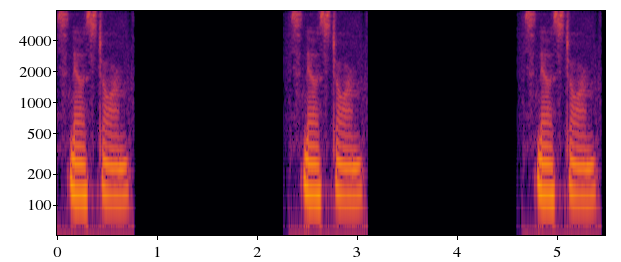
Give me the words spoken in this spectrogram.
snowstorm. Snowstorm. Snowstorm.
